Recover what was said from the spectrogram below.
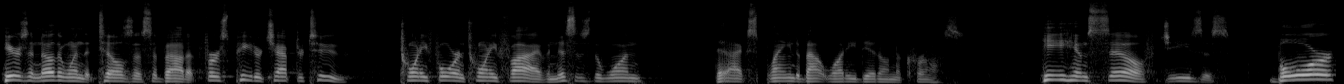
Here's another one that tells us about it. 1 Peter chapter 2, 24 and 25. And this is the one that I explained about what he did on the cross. He himself, Jesus, bore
